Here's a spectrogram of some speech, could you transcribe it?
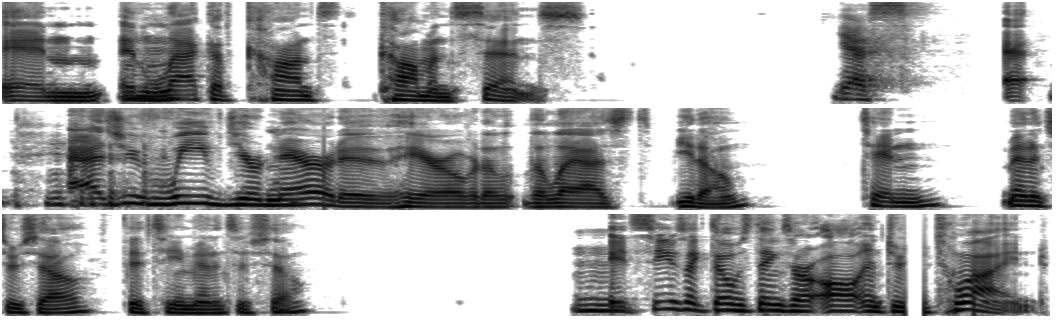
and and mm-hmm. lack of con- common sense. Yes. As you've weaved your narrative here over the, the last, you know, 10 minutes or so, 15 minutes or so, mm-hmm. it seems like those things are all intertwined.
